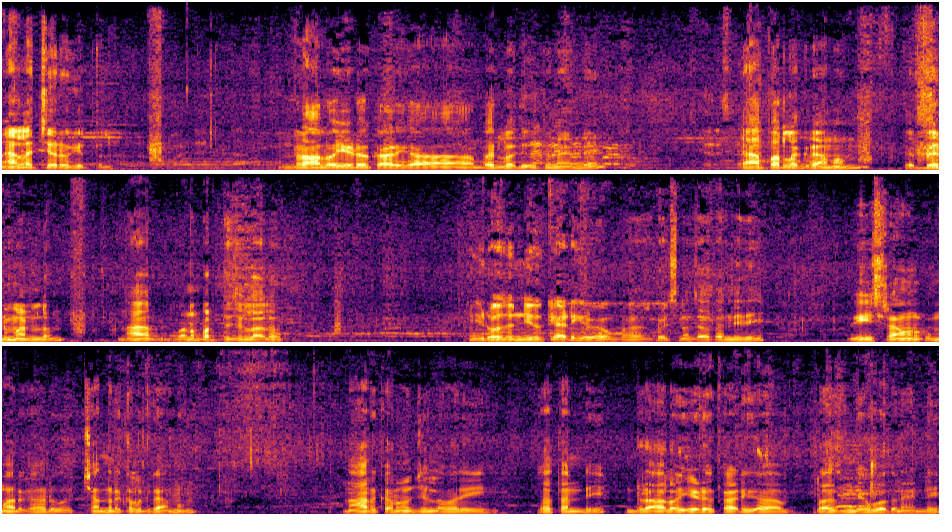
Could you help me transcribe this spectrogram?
మేలచేరు గిత్తలు. డ్రాలో ఏడో కాడిగా బరిలో దిగుతున్నాయండి. యాపర్ల గ్రామం వెబ్బేరు మండలం నా వనపర్తి జిల్లాలో. ఈరోజు న్యూ కేటగిరీ వచ్చిన జాతండి ఇది. వి శ్రావణ్ కుమార్ గారు చంద్రకల్ గ్రామం నారకర్నూలు జిల్లా వారి జాతండి డ్రాలో ఏడో కాడిగా ప్రదర్శన దిగబోతున్నాయండి.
